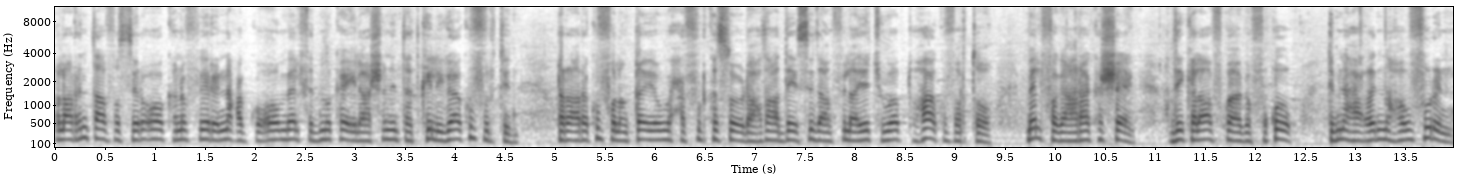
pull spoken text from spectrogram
bal arrintaa fasiro oo kana fiiri nacabka oo meel fidmo ka ilaashan intaad keligaa ku furtid. Dharaare ku falanqeeyo waxa fudh ka soo idhaahdo hadday sidaan filayo jawaabtu haa ku farto meel fagaaraa ka sheeg. Haddii kale afkaaga fuquuq. Dibnaha cidna ha u furin.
